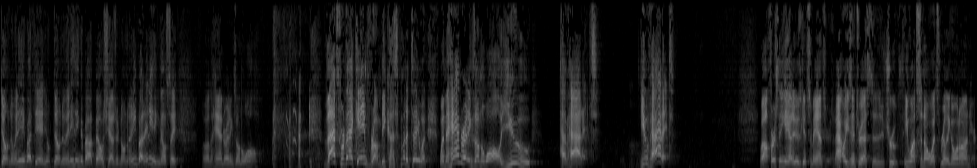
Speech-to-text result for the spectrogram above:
don't know anything about Daniel, don't know anything about Belshazzar, don't know anything about anything. They'll say, "Oh, the handwriting's on the wall." That's where that came from because I'm going to tell you what, when the handwriting's on the wall, you have had it. You've had it. Well, first thing you got to do is get some answers. Now he's interested in the truth. He wants to know what's really going on here.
